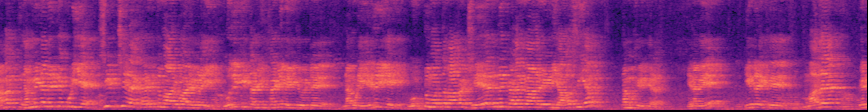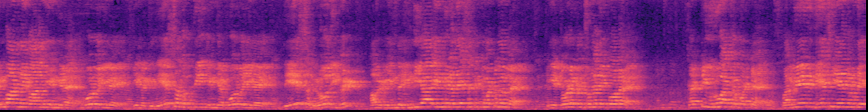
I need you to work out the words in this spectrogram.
நமக்கு நம்மிடம் இருக்கக்கூடிய சிற்சில கருத்து மாறுபாடுகளை ஒதுக்கி தள்ளி தள்ளி வைத்துவிட்டு நம்முடைய எதிரியை ஒட்டுமொத்தமாக சேர்ந்து களங்காண வேண்டிய அவசியம் நமக்கு இருக்கிறது. எனவே இன்றைக்கு மத பெரும்பான்மைவாதம் என்கிற போர்வையிலே இன்றைக்கு தேசபக்தி என்கிற போர்வையிலே தேச விரோதிகள் அவர்கள் இந்த இந்தியா என்கிற தேசத்துக்கு மட்டுமல்ல இங்கே தோழர்கள் சொன்னதைப் போல கட்டி உருவாக்கப்பட்ட பல்வேறு தேசிய இனங்களுடைய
